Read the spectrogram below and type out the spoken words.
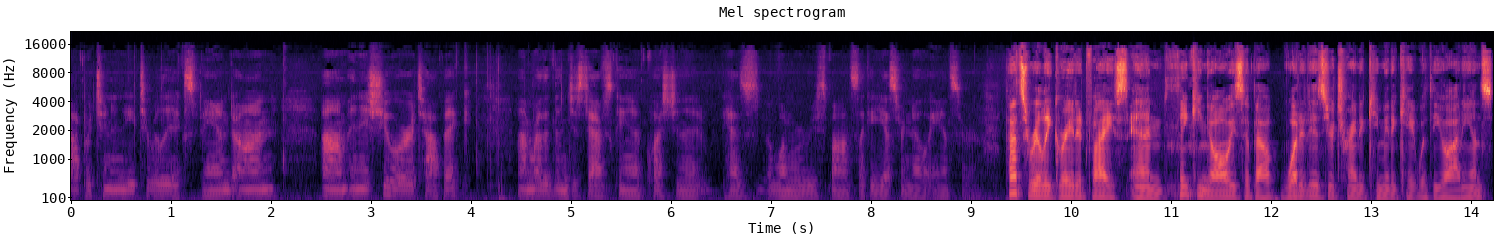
opportunity to really expand on um, an issue or a topic um, rather than just asking a question that has a one word response, like a yes or no answer. That's really great advice. And thinking always about what it is you're trying to communicate with the audience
